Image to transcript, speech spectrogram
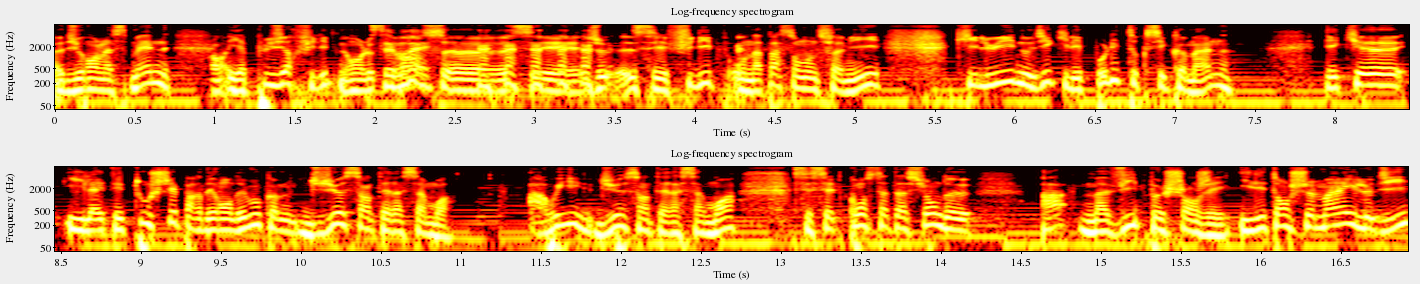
euh, durant la semaine. Alors, il y a plusieurs Philippe, mais en l'occurrence, euh, c'est Philippe, on n'a pas son nom de famille, qui lui nous dit qu'il est polytoxicomane et qu'il a été touché par des rendez-vous comme Dieu s'intéresse à moi. Ah oui, Dieu s'intéresse à moi. C'est cette constatation de Ah, ma vie peut changer. Il est en chemin, il le dit,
